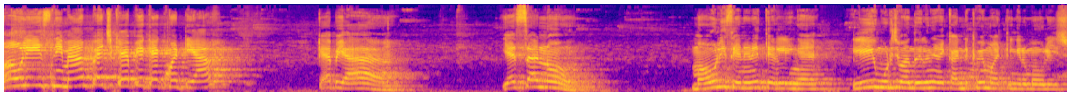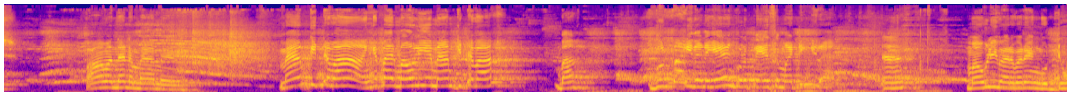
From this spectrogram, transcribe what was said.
மௌலிஸ் நீ மேம் பேச்சு கேட்பியா கேட்க மாட்டியா? கேட்பியா எஸ் அண்ணோ மௌலிஸ் என்னன்னே தெரிலிங்க லீவ் முடிச்சு வந்ததுலேருந்து எனக்கு கண்டுக்கவே மாட்டேங்கிற மௌலிஸ். பாவம் தானே மேமு மேம் கிட்ட வா. இங்கே பாரு மௌலியே மேம் கிட்ட வா. பா குட் பை தானே ஏன் என் கூட பேச மாட்டேங்கிற? ஆ. மௌலி வர வர என் குட்டு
